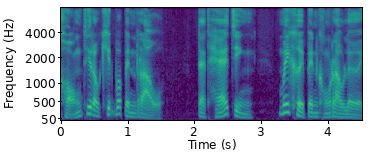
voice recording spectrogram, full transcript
ของที่เราคิดว่าเป็นเรา แต่แท้จริงไม่เคยเป็นของเราเลย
